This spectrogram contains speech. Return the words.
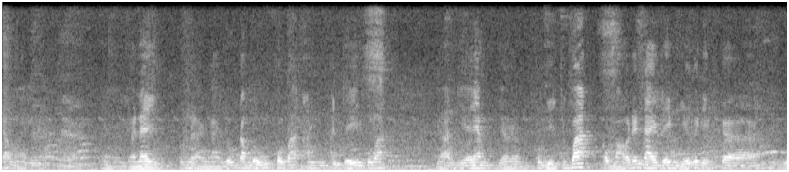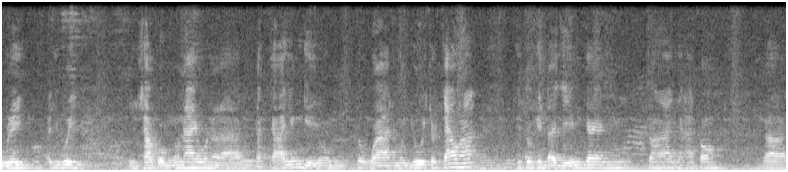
cháu ngoại ngày này cũng là ngày lúc đông đủ cô bác anh anh chị cô bác nhà anh chị em nhà cô dì chú bác. Còn mở đến đây để mình giữ cái việc uh, quy ở dưới quy. Thì sau cùng hôm nay là tất cả những gì mà có quà mừng vui cho cháu đó thì tôi xin đại diện cho, cho hai cho hai con. Là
